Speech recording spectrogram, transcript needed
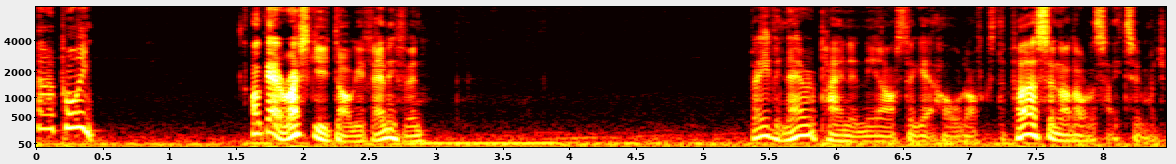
No point. I'll get a rescue dog if anything. But even they're a pain in the arse to get hold of because the person, I don't want to say too much,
